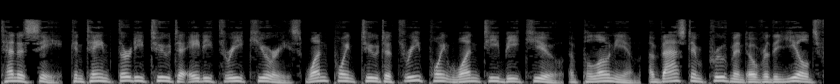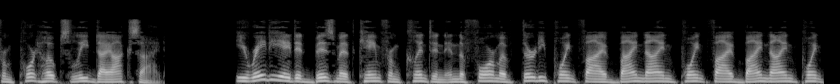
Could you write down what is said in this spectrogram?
Tennessee, contained 32 to 83 curies 1.2 to 3.1 tbq of polonium, a vast improvement over the yields from Port Hope's lead dioxide. Irradiated bismuth came from Clinton in the form of 30.5 by 9.5 by 9.5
